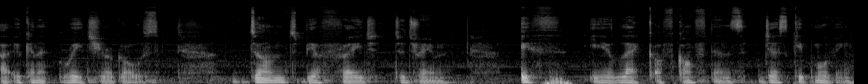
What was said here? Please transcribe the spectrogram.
uh, you can reach your goals. Don't be afraid to dream. If you lack of confidence, just keep moving.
